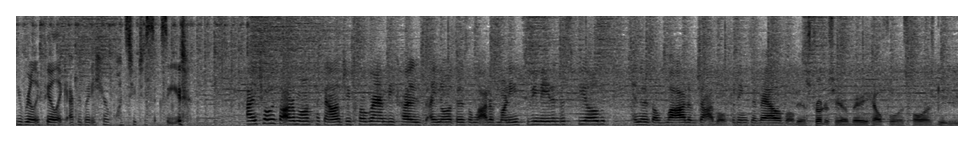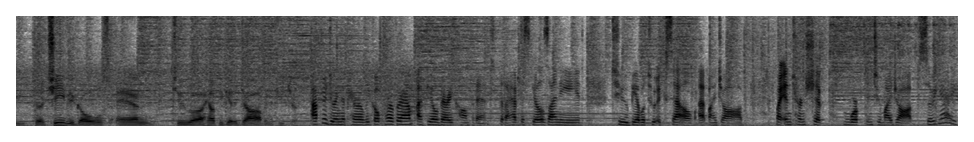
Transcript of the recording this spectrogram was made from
You really feel like everybody here wants you to succeed. I chose the automotive technology program because I know that there's a lot of money to be made in this field and there's a lot of job openings available. The instructors here are very helpful as far as getting you to achieve your goals and to uh, help you get a job in the future. After doing the paralegal program, I feel very confident that I have the skills I need to be able to excel at my job. My internship morphed into my job, so yay.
